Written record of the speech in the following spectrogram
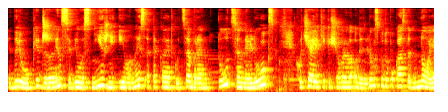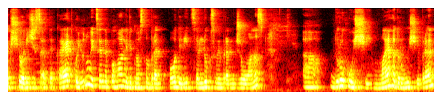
брюки, джинси, білосніжні, і вони з етикеткою. Це бренд тут, це не люкс. Хоча я тільки що говорила, один люкс буду показувати. але якщо річ з етикеткою, ну і це непоганий відносно бренд. Подивіться, люксовий бренд Jonas. Дорогущий, мега дорогущий бренд.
